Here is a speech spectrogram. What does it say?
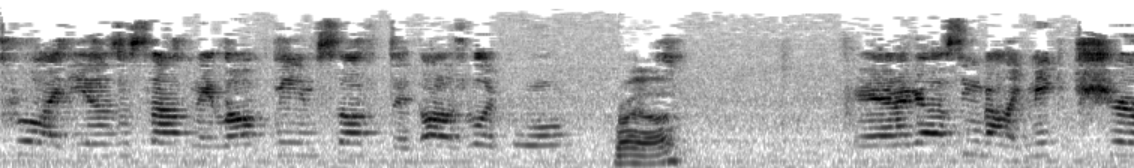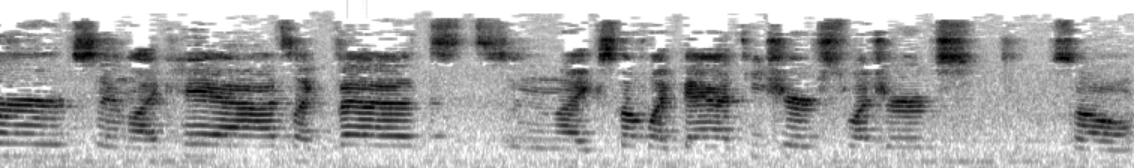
cool ideas and stuff, and they loved me and stuff. They thought it was really cool. Right on. And I got this thing about like making shirts and like hats, like vests and like stuff like that, t-shirts, sweatshirts. So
